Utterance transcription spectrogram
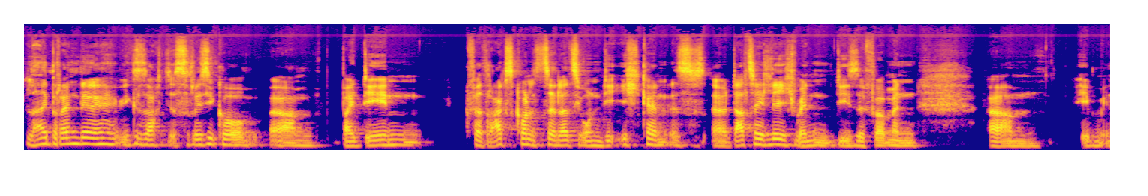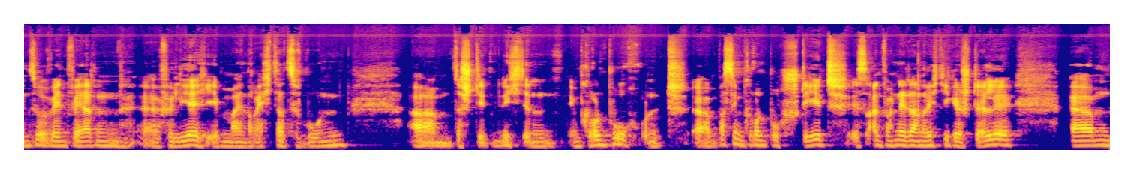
Leibrente, wie gesagt, das Risiko ähm, bei den Vertragskonstellationen, die ich kenne, ist äh, tatsächlich, wenn diese Firmen ähm, eben insolvent werden, äh, verliere ich eben mein Recht da zu wohnen. Ähm, das steht nicht in, im Grundbuch und äh, was im Grundbuch steht, ist einfach nicht an richtiger Stelle. Ähm,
